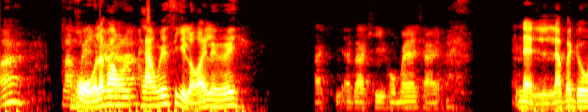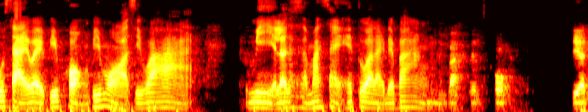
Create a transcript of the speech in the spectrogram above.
อะพลังโห แล้วพลังเยอะนะพลังเวทสี่ร้อยเลยอัตราคีย์อัตราคีย์คงไม่ได้ใช้ เดี๋ยวเราไปดูสายไหวพริบของพี่หมอสิว่า มีเราจะสามารถใส่ให้ตัวอะไรได้บ้าง อืมไปเป็นกบเดียด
